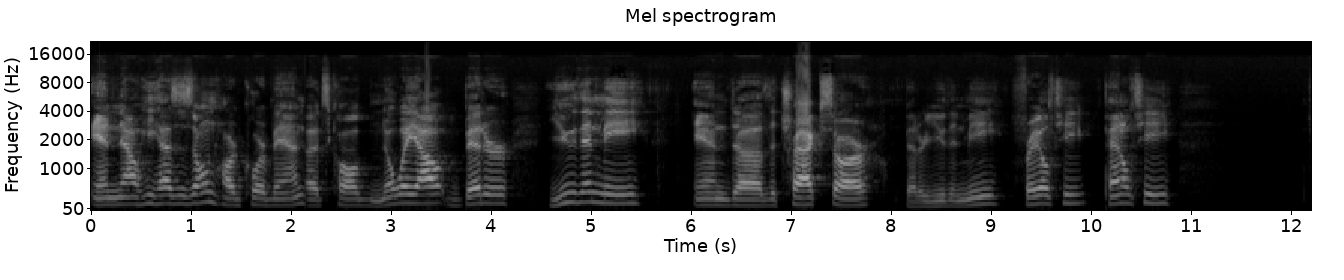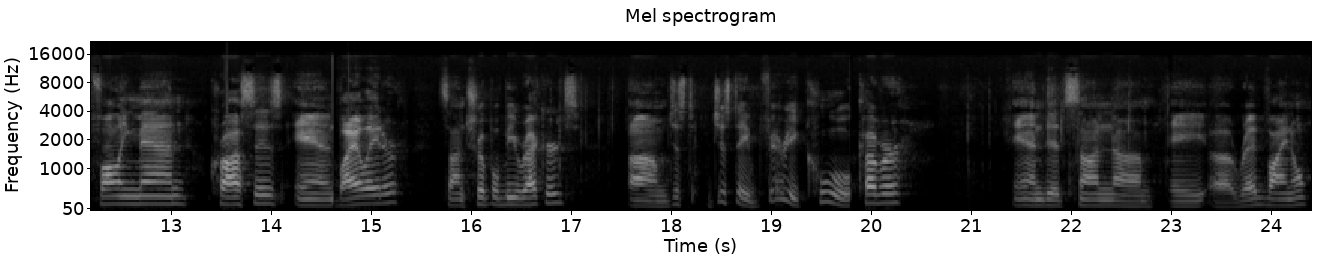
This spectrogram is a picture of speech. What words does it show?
and now he has his own hardcore band. Uh, it's called No Way Out, Better You Than Me. And uh, the tracks are Better You Than Me, Frailty, Penalty, Falling Man, Crosses, and Violator. It's on Triple B Records. Um, just, just a very cool cover. And it's on um, a uh, red vinyl.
